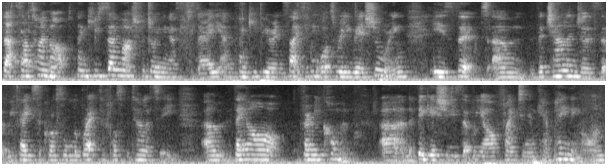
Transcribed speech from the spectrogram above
that's our time up. Thank you so much for joining us today, and thank you for your insights. I think what's really reassuring is that um, the challenges that we face across all the breadth of hospitality, um, they are very common. Uh, and the big issues that we are fighting and campaigning on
